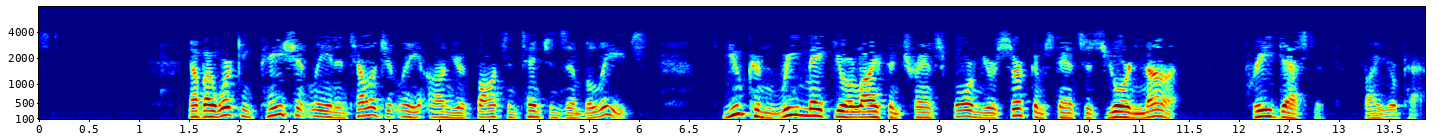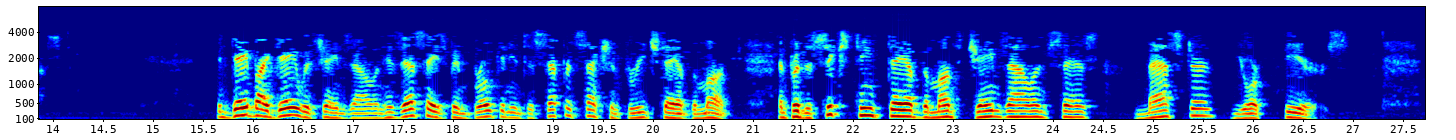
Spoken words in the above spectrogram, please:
Now, by working patiently and intelligently on your thoughts, intentions, and beliefs, you can remake your life and transform your circumstances. You're not predestined by your past. In Day by Day with James Allen, his essay has been broken into separate sections for each day of the month. And for the 16th day of the month, James Allen says, Master your fears.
